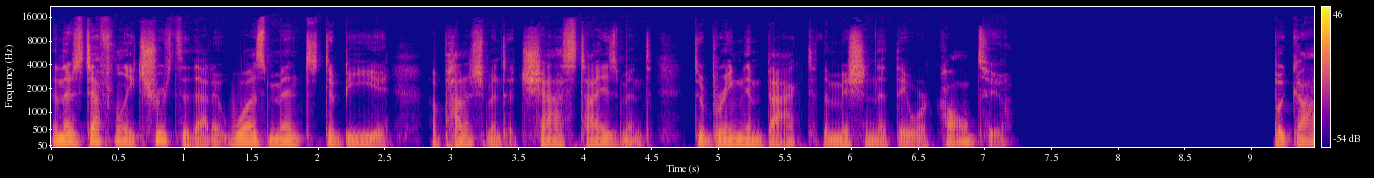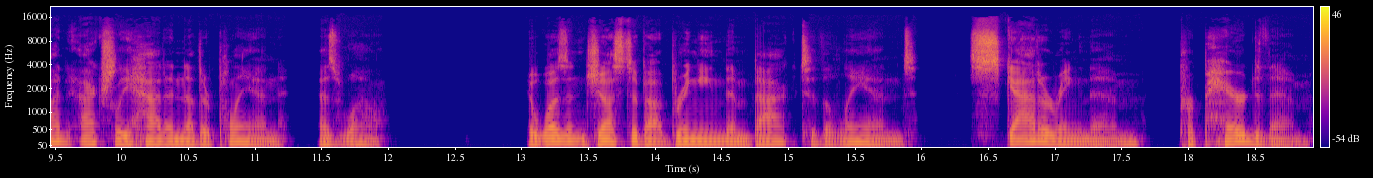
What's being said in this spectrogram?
And there's definitely truth to that. It was meant to be a punishment, a chastisement to bring them back to the mission that they were called to. But God actually had another plan as well. It wasn't just about bringing them back to the land, scattering them prepared them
